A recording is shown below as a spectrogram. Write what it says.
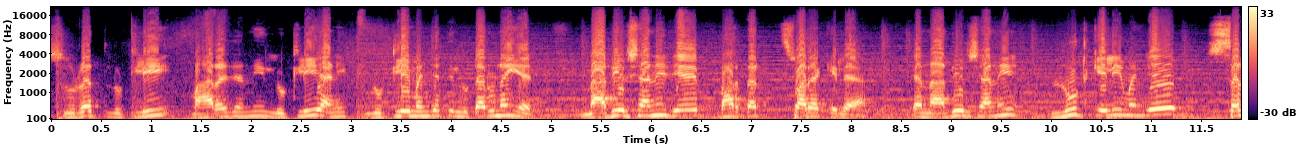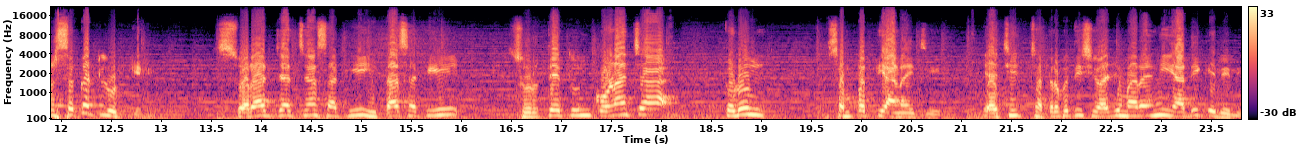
सूरत लुटली महाराजांनी लुटली आणि लुटली म्हणजे ती लुटारू नाही आहेत. नादिर शाहने जे भारतात स्वाऱ्या केल्या त्या नादिर शाहने लूट केली म्हणजे सरसकट लूट केली. स्वराज्याच्या साठी हितासाठी सुरतेतून कोणाच्या कडून संपत्ती आणायची याची छत्रपती शिवाजी महाराजांनी यादी केलेली.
